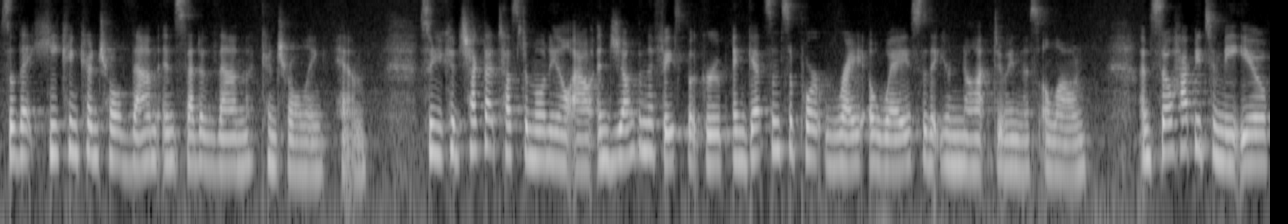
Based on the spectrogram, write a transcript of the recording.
so that he can control them instead of them controlling him. So you can check that testimonial out and jump in the Facebook group and get some support right away so that you're not doing this alone. I'm so happy to meet you.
